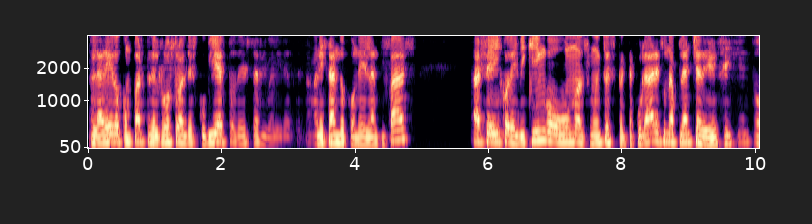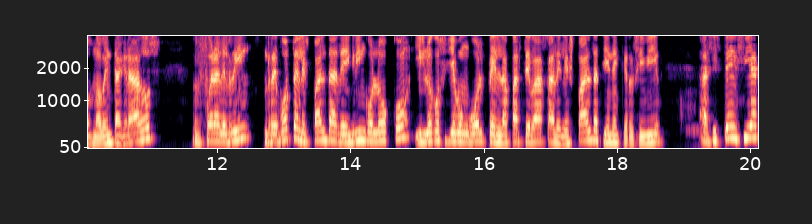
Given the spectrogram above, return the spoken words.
Laredo comparte del rostro al descubierto de esta rivalidad que está manejando con el antifaz. Hace hijo del vikingo uno de sus momentos espectaculares, una plancha de 690 grados fuera del ring, rebota en la espalda de Gringo Loco y luego se lleva un golpe en la parte baja de la espalda, tiene que recibir asistencia.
